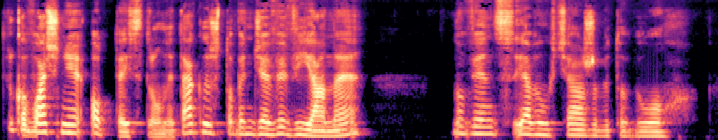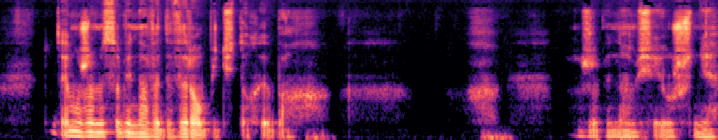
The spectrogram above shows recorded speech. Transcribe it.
tylko właśnie od tej strony, tak? Gdyż to będzie wywijane. No więc ja bym chciała, żeby to było. Tutaj możemy sobie nawet wyrobić to chyba. Żeby nam się już nie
